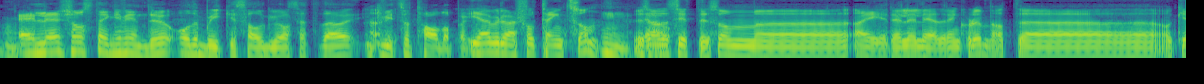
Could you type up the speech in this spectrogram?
Mm. Eller så stenger vinduet, og det blir ikke salg uansett. Det er ikke vits å ta det opp. Jeg ville i hvert fall tenkt sånn, mm, hvis jeg hadde sittet som uh, eier eller leder i en klubb. At uh, ok,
